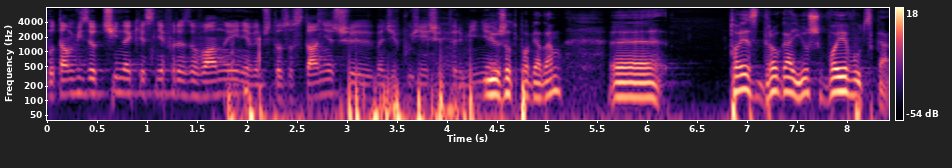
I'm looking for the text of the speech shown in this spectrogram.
bo tam widzę odcinek jest niefrezowany i nie wiem, czy to zostanie, czy będzie w późniejszym terminie. Już odpowiadam. E, To jest droga już wojewódzka.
